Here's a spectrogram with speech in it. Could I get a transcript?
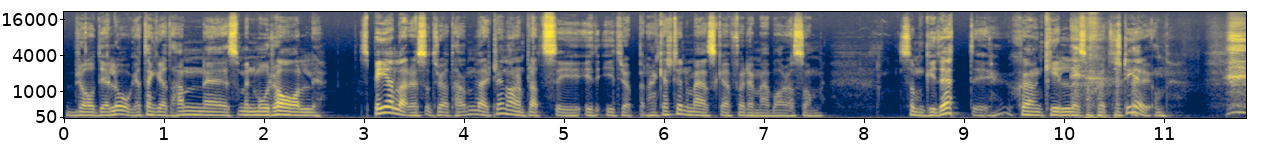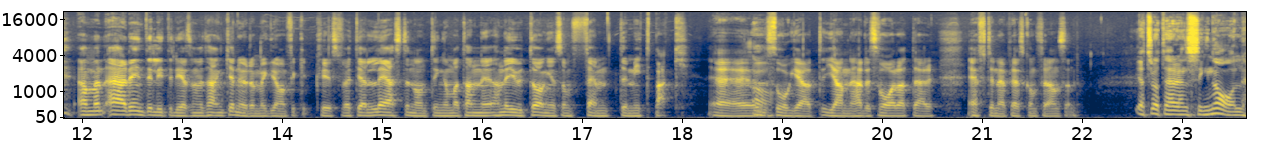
bra dialog. Jag tänker att han eh, som en moralspelare så tror jag att han verkligen har en plats i, i, i truppen. Han kanske till och med ska följa med bara som, som Guidetti, skön kille som sköter stereon. Ja men är det inte lite det som är tanken nu då med Granqvist? För att jag läste någonting om att han är, han är uttagen som femte mittback. Eh, ja. Såg jag att Janne hade svarat där efter den här presskonferensen. Jag tror att det här är en signal,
